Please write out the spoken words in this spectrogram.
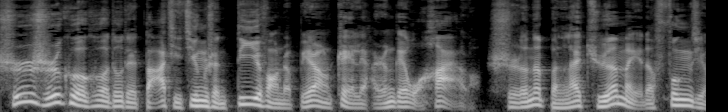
时时刻刻都得打起精神提防着，别让这俩人给我害了，使得那本来绝美的风景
